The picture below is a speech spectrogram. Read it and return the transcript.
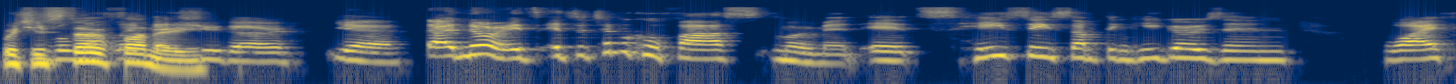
which He is so not let that funny. go. Yeah, uh, no, it's it's a typical fast moment. It's he sees something, he goes in, wife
